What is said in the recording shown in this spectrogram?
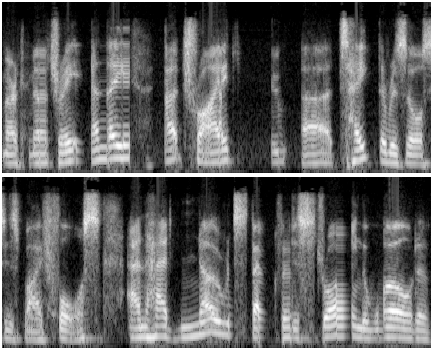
American military, and they uh, tried uh, take the resources by force and had no respect for destroying the world of,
